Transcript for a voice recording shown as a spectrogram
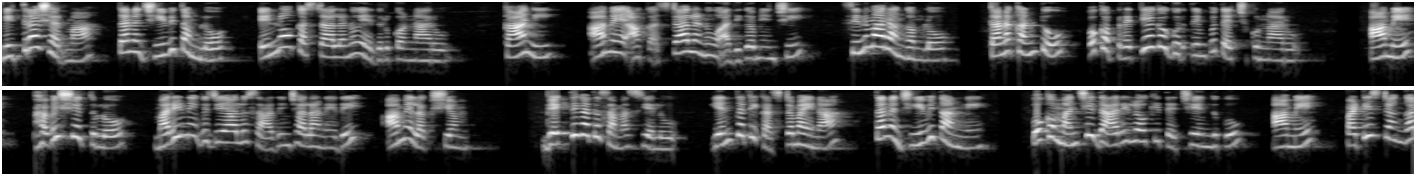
మిత్రా శర్మ తన జీవితంలో ఎన్నో కష్టాలను ఎదుర్కొన్నారు. కానీ ఆమె ఆ కష్టాలను అధిగమించి సినిమా రంగంలో తనకంటూ ఒక ప్రత్యేక గుర్తింపు తెచ్చుకున్నారు. ఆమె భవిష్యత్తులో మరిన్ని విజయాలు సాధించాలనేది ఆమె లక్ష్యం. వ్యక్తిగత సమస్యలు ఎంతటి కష్టమైనా తన జీవితాన్ని ఒక మంచి దారిలోకి తెచ్చేందుకు ఆమె పటిష్టంగా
